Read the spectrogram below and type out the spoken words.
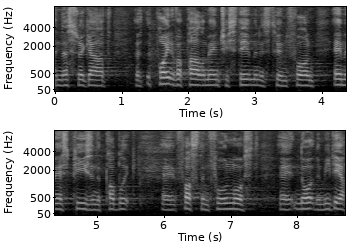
in this regard. The, the point of a parliamentary statement is to inform MSPs and the public uh, first and foremost uh, not the media.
